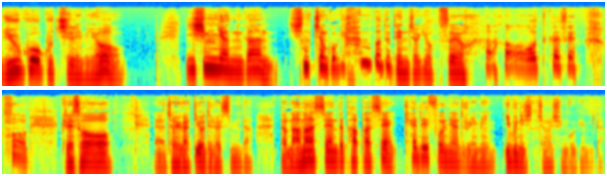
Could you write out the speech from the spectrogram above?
(6597님이요) 20년간 신청곡이 한 번도 된 적이 없어요. 어떡하세요? 어, 그래서 저희가 띄워드렸습니다. The Mamas and Papas의 California Dreaming. 이분이 신청하신 곡입니다.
